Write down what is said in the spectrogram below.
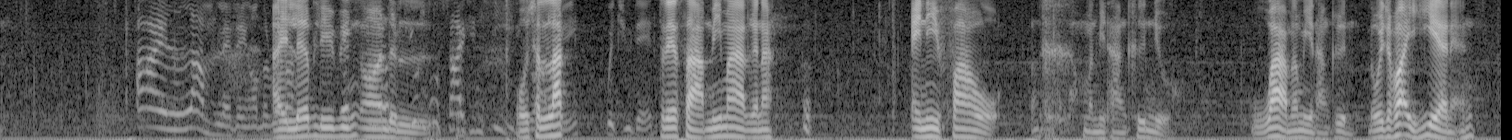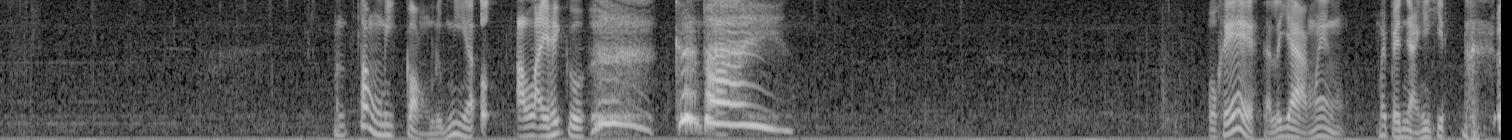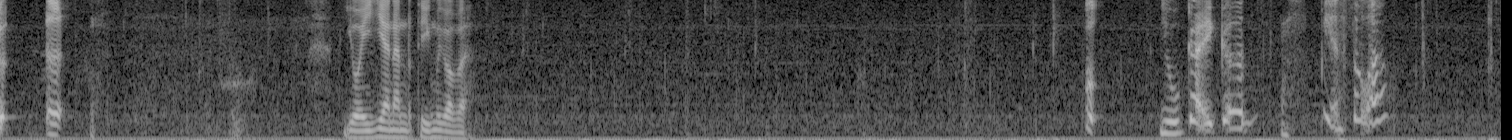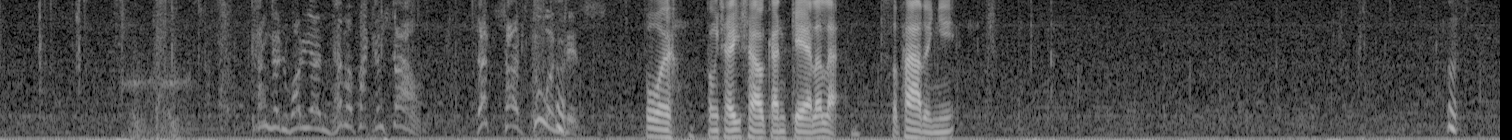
I love living on the I river. love living It's the on most the beautiful sight in Thebes, โอ้ฉันรัก actually, which you did. ทะเลสาบนี้มากเลยนะ ไอ้นี่เฝ้า มันมีทางขึ้นอยู่ กูว่ามันต้องมีทางขึ้น โดยเฉพาะไอ้เฮียเนี่ย มันต้องมีกล่องหรือมีอะไรให้กู ขึ้นไป โอเค แต่ละอย่างแม่ง ไม่เป็นอย่างที่คิดเออโยนไอเฮียนั้นทิ้งไปก่อนไป อยู่ไกลเกิน เปลี่ยนตัว Barbarian never backs down. Let's have doing this. โอ้ย ต้องใช้ชาวการแกแล้วล่ะ สภาพอย่างนี้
